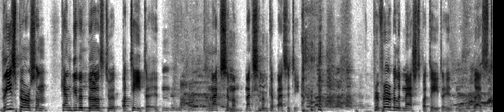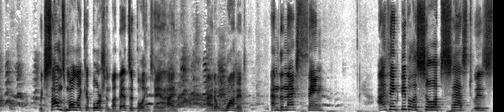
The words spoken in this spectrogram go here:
This person can give a birth to a potato, at maximum, maximum capacity. Preferably mashed potato, best. Which sounds more like abortion, but that's the point. I, I don't want it. And the next thing, I think people are so obsessed with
